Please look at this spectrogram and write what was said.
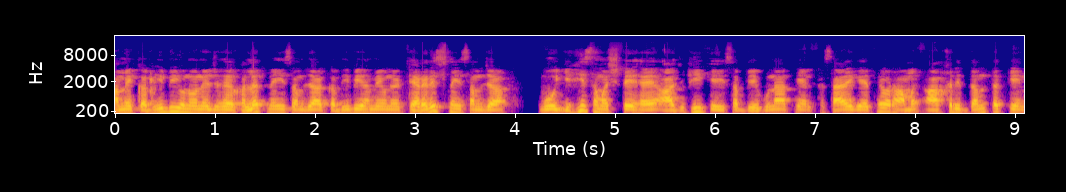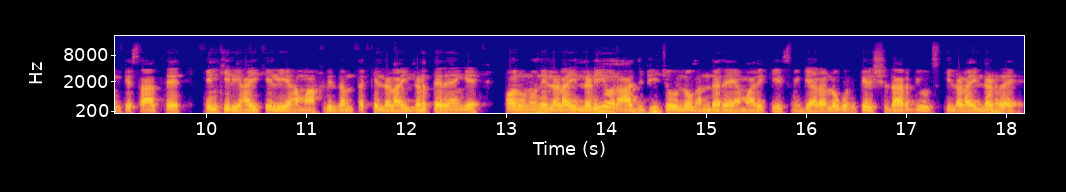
हमें कभी भी उन्होंने जो है गलत नहीं समझा कभी भी हमें उन्हें टेररिस्ट नहीं समझा। वो यही समझते हैं, आज भी कि ये सब बेगुनाह थे फंसाए गए थे और हम आखिरी दम तक के इनके साथ है इनकी रिहाई के लिए हम आखिरी दम तक के लड़ाई लड़ते रहेंगे और उन्होंने लड़ाई लड़ी और आज भी जो लोग अंदर है हमारे केस में ग्यारह लोग, उनके रिश्तेदार भी उसकी लड़ाई लड़ रहे हैं।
